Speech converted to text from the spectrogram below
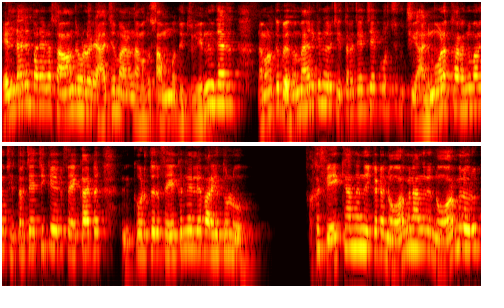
എല്ലാവരും പറയാനുള്ള സ്വാതന്ത്ര്യമുള്ള രാജ്യമാണ് നമുക്ക് സമ്മതിച്ചു എന്ന് വിചാരിച്ച് നമ്മൾക്ക് ബഹുമാനിക്കുന്ന ഒരു ചിത്രചേച്ചിയെക്കുറിച്ച് അനുമോളെ കറഞ്ഞു പറഞ്ഞ് ചിത്രചേച്ചിക്ക് ഒരു ഫേക്കായിട്ട് കൊടുത്തൊരു ഫേക്ക് എന്നല്ലേ പറയത്തുള്ളൂ? ഒക്കെ ഫേക്കാണെന്ന് നിൽക്കട്ടെ. നോർമലാണെന്നൊരു നോർമൽ ഒരു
